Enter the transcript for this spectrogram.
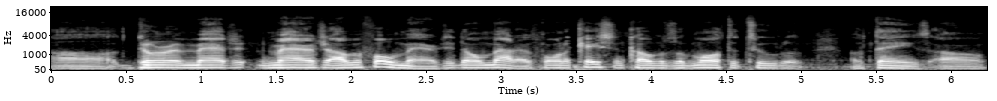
uh, during marriage, marriage or before marriage. It don't matter. Fornication covers a multitude of, of things. Um,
